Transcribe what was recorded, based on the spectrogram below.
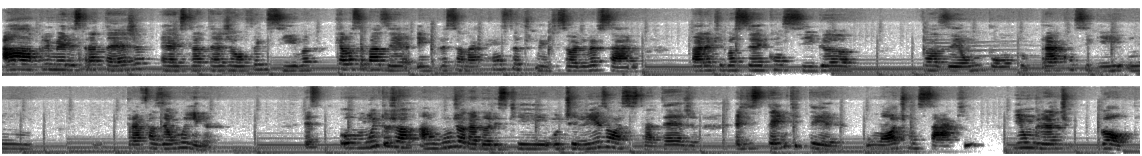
A primeira estratégia é a estratégia ofensiva, que ela se baseia em pressionar constantemente seu adversário para que você consiga fazer um ponto para conseguir um para fazer um winner muito, alguns jogadores que utilizam essa estratégia, eles têm que ter um ótimo saque e um grande golpe,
